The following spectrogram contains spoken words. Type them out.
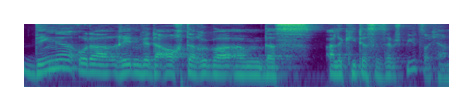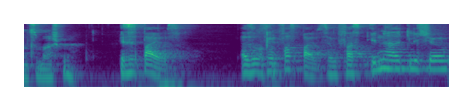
Dinge oder reden wir da auch darüber, ähm, dass alle Kitas dasselbe Spielzeug haben zum Beispiel? Es ist beides. Also okay. es sind fast beides. Es sind fast inhaltliche,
